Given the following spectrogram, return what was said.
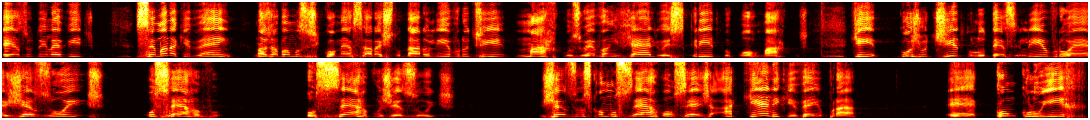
Êxodo e Levítico. Semana que vem, nós já vamos começar a estudar o livro de Marcos, o Evangelho escrito por Marcos, que, cujo título desse livro é Jesus, o servo. O servo Jesus. Jesus como servo, ou seja, aquele que veio para é, concluir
